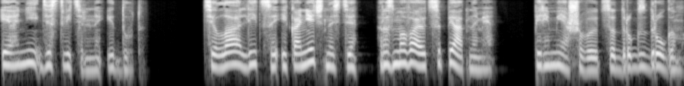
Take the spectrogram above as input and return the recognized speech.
И они действительно идут. Тела, лица и конечности размываются пятнами, перемешиваются друг с другом,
